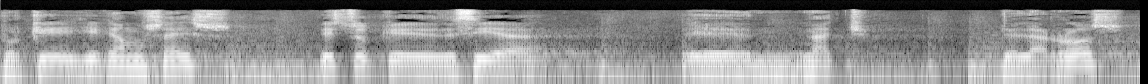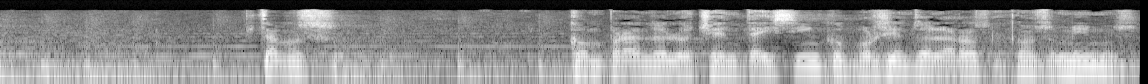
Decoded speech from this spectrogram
¿Por qué llegamos a eso? Esto que decía Nacho, del arroz, estamos comprando el 85% del arroz que consumimos.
